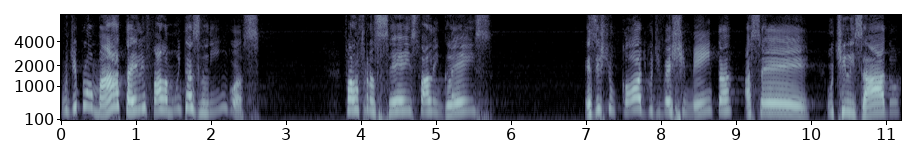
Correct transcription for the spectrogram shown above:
Um diplomata, ele fala muitas línguas. Fala francês, fala inglês. Existe um código de vestimenta a ser utilizado,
